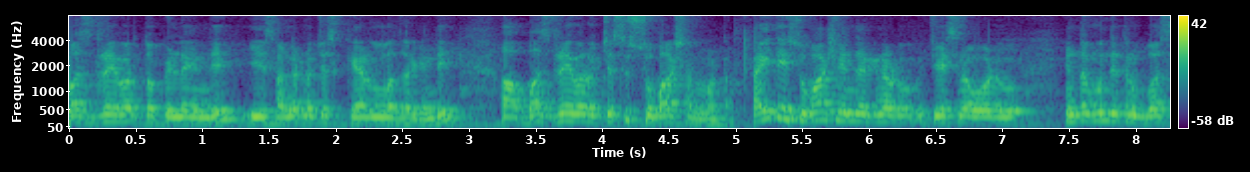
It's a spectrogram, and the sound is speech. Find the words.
బస్ డ్రైవర్తో పెళ్ళయింది. ఈ సంఘటన వచ్చేసి కేరళలో జరిగింది. ఆ బస్ డ్రైవర్ వచ్చేసి సుభాష్ అనమాట అయితే ఈ సుభాష్ ఏం జరిగినాడు? చేసిన వాడు ఇంతకుముందు ఇతను బస్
